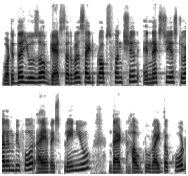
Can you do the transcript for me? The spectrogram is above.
what is the use of get server side props function in next.js 12 and before? I have explained you that how to write the code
